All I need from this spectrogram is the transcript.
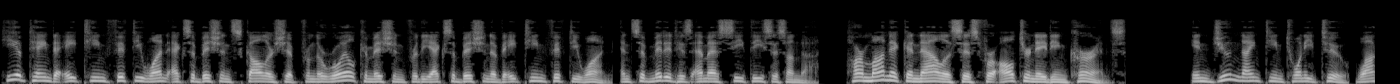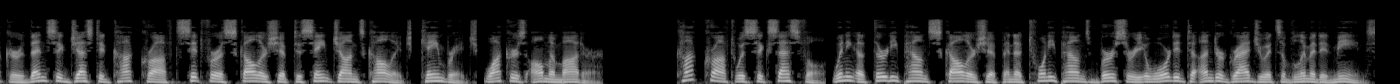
He obtained a 1851 exhibition scholarship from the Royal Commission for the Exhibition of 1851, and submitted his MSc thesis on the harmonic analysis for alternating currents. In June 1922, Walker then suggested Cockcroft sit for a scholarship to St John's College, Cambridge, Walker's alma mater. Cockcroft was successful, winning a £30 scholarship and a £20 bursary awarded to undergraduates of limited means.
